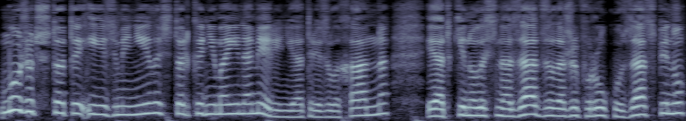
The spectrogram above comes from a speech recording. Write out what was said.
«Может, что-то и изменилось, только не мои намерения», — отрезала Ханна и откинулась назад, заложив руку за спину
